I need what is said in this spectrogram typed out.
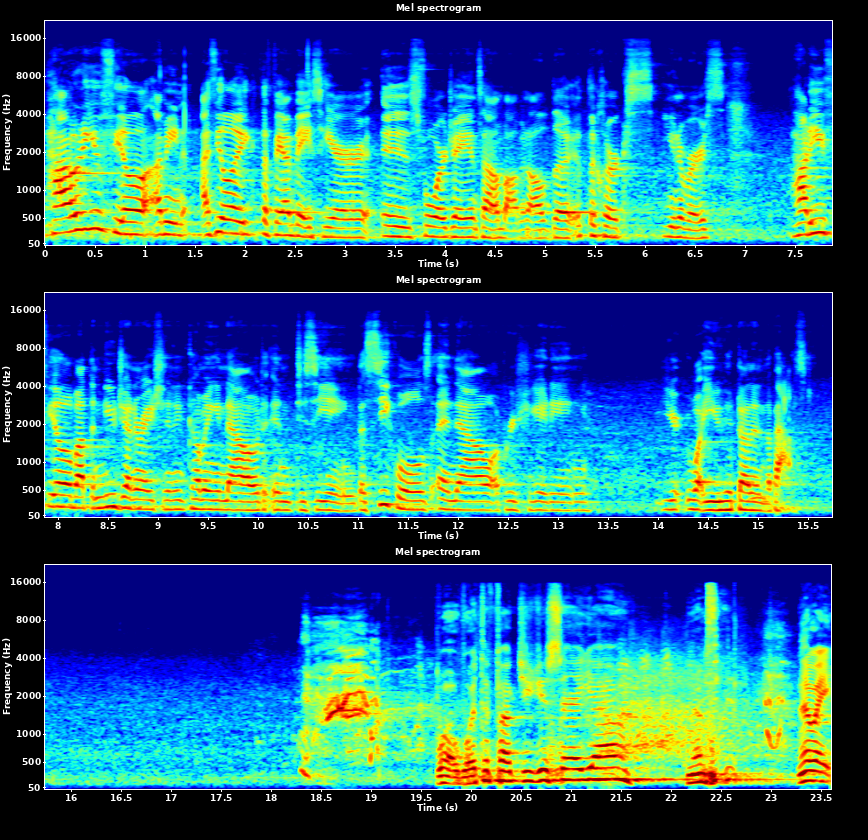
how do you feel? I mean, I feel like the fan base here is for Jay and Silent Bob and all the the Clerks universe. How do you feel about the new generation coming now into seeing the sequels and now appreciating your, what you have done in the past? Whoa, what the fuck did you just say, y'all? No, no, wait.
